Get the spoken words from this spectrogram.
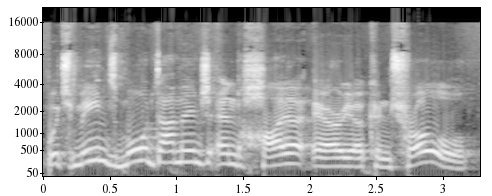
which means more damage and higher area control.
